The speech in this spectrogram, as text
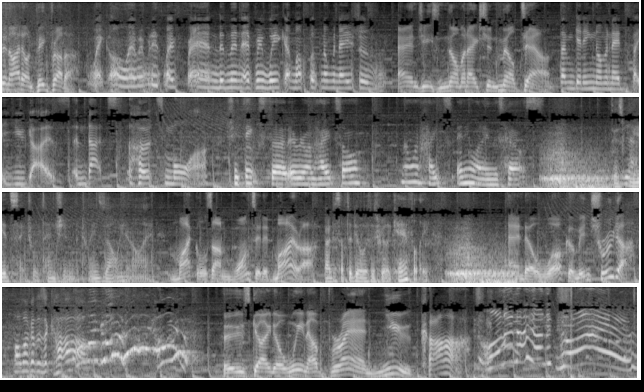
tonight on Big Brother. Like, oh, everybody's my friend, and then every week I'm up with nominations. Angie's nomination meltdown. I'm getting nominated by you guys, and that hurts more. She thinks that everyone hates her. No one hates anyone in this house. There's weird sexual tension between Zoe and I. Michael's unwanted admirer. I just have to deal with this really carefully. And a welcome intruder. Oh my god, there's a car! Oh my god! Who's going to win a brand new car? I don't know how to drive!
